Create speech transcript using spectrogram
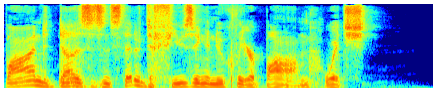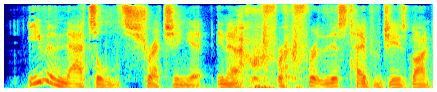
Bond does is instead of diffusing a nuclear bomb, which even that's a stretching it, you know, for, for this type of James Bond.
